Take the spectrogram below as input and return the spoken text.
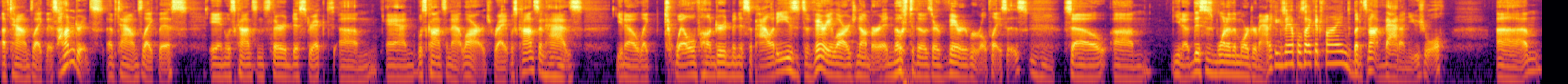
of towns like this, hundreds of towns like this in Wisconsin's third district um, and Wisconsin at large, right? Wisconsin has, you know, like 1,200 municipalities. It's a very large number, and most of those are very rural places. So, um, you know, this is one of the more dramatic examples I could find, but it's not that unusual. Um,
